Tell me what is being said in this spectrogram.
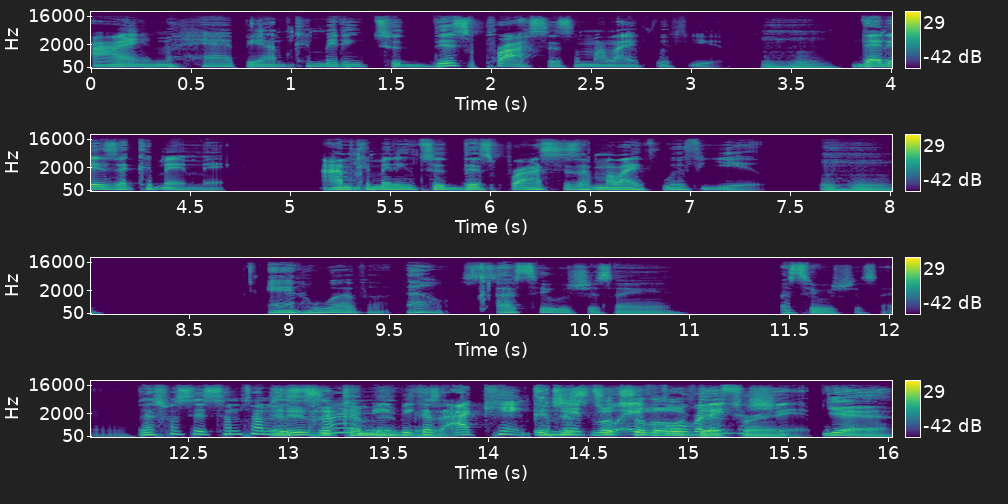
I am happy. I'm committing to this process of my life with you. hmm That is a commitment. I'm committing to this process of my life with you hmm and whoever else. I see what you're saying. I see what you're saying. That's what I said. Sometimes It it's is a timing because. I can't commit to a a full different. relationship. Yeah,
